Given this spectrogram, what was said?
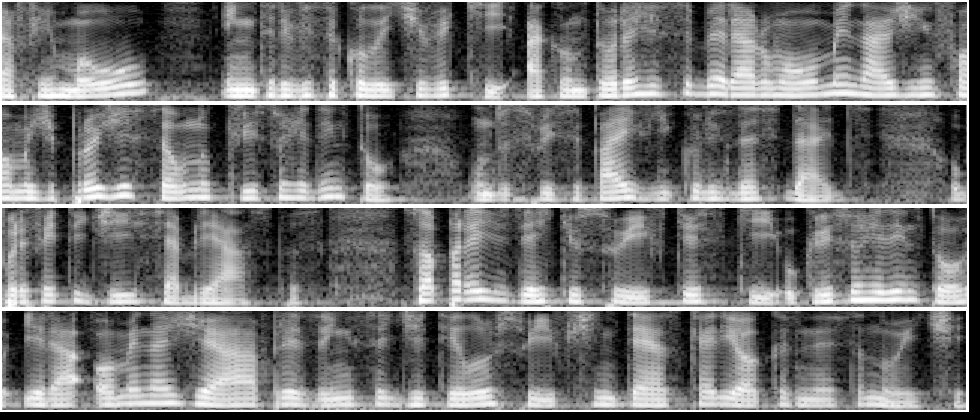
afirmou em entrevista coletiva que a cantora receberá uma homenagem em forma de projeção no Cristo Redentor, um dos principais ícones das cidades. O prefeito disse, aspas, só para dizer que os Swifters que o Cristo Redentor irá homenagear a presença de Taylor Swift em terras cariocas nesta noite.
